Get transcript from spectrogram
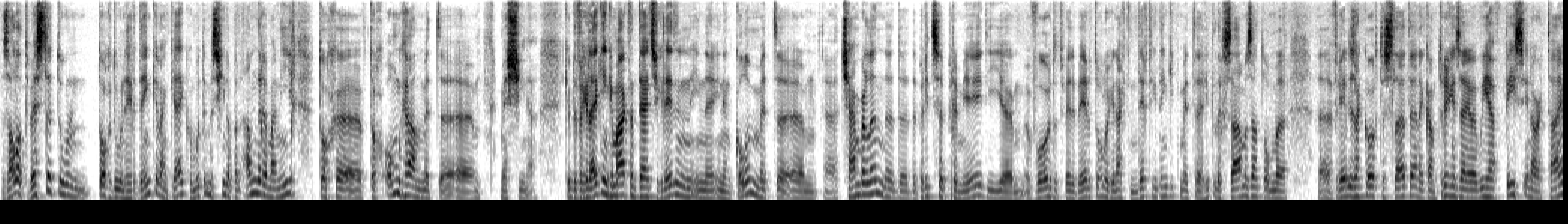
zal het Westen toen toch doen herdenken van kijk, we moeten misschien op een andere manier toch, toch omgaan met, met China. Ik heb de vergelijking gemaakt een tijdje geleden in, in, een column met Chamberlain, de, de, Britse premier, die ehm, voor de Tweede Wereldoorlog in 1938, denk ik, met Hitler samenzat om vredesakkoord te sluiten. En hij kwam terug en zei, we have peace in our time.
